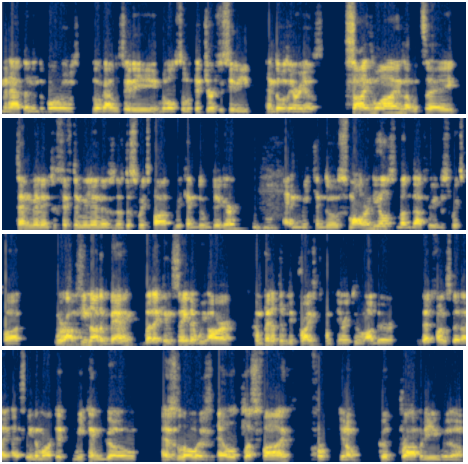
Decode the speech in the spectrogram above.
Manhattan and the boroughs, Long Island City. We'll also look at Jersey City and those areas. Size wise, I would say 10 million to 50 million is, is the sweet spot. We can do bigger Mm-hmm. and we can do smaller deals, but that's really the sweet spot. We're obviously not a bank, but I can say that we are competitively priced compared to other debt funds that I, I see in the market. We can go as low as L plus five for you know good property with a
